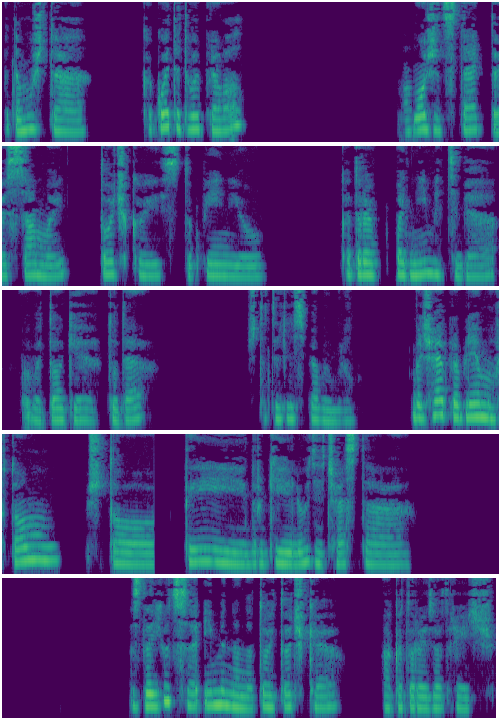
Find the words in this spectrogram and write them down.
потому что какой-то твой провал может стать той самой точкой, ступенью, которая поднимет тебя в итоге туда, что ты для себя выбрал. Большая проблема в том, что ты и другие люди часто сдаются именно на той точке, о которой идет речь.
